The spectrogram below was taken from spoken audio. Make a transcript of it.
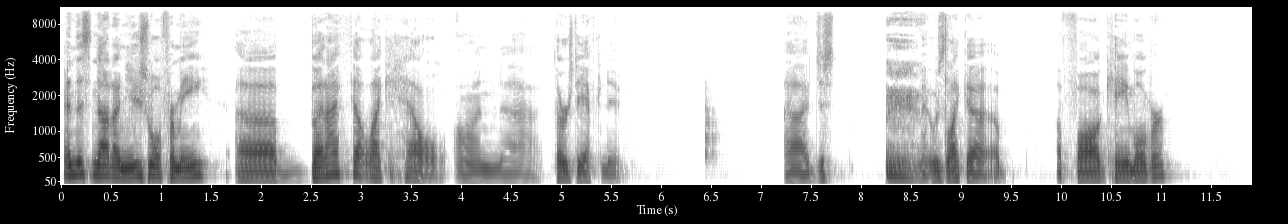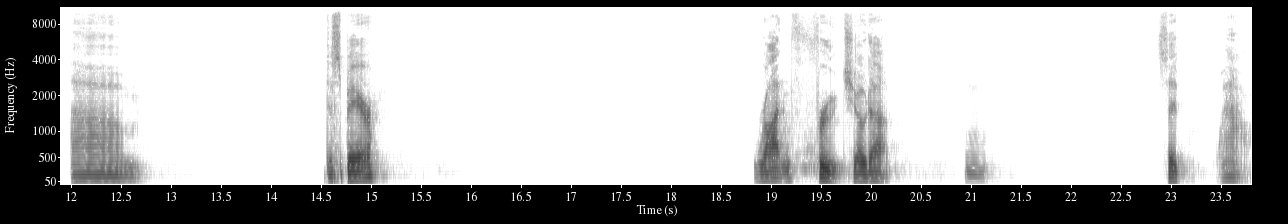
And this is not unusual for me, uh, but I felt like hell on uh, Thursday afternoon. Uh, just, it was like a, a, a fog came over, um, despair. Rotten fruit showed up. Hmm. Said, wow,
